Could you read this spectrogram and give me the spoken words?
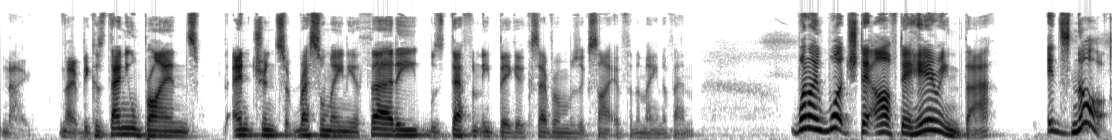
no, no, because Daniel Bryan's entrance at WrestleMania 30 was definitely bigger because everyone was excited for the main event. When I watched it after hearing that, it's not.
